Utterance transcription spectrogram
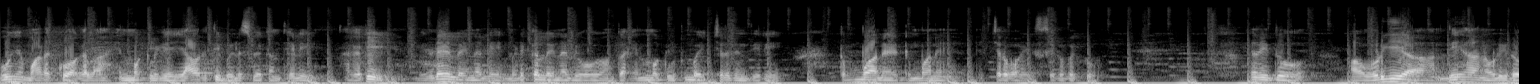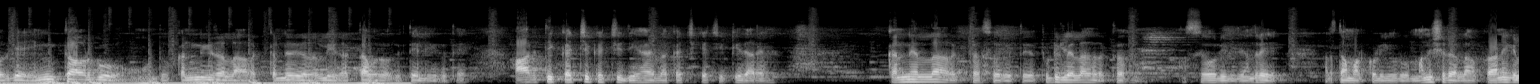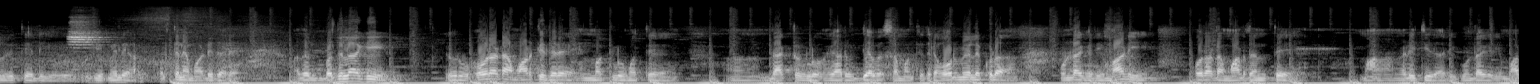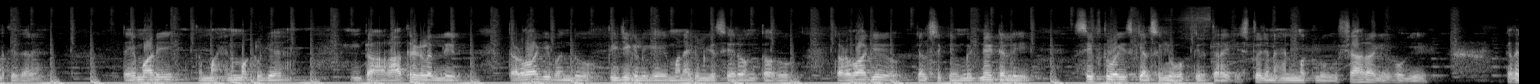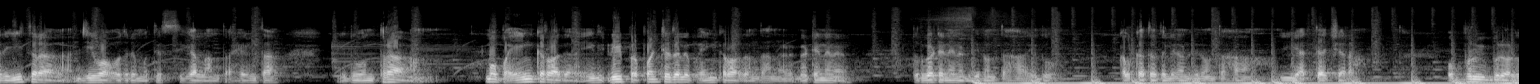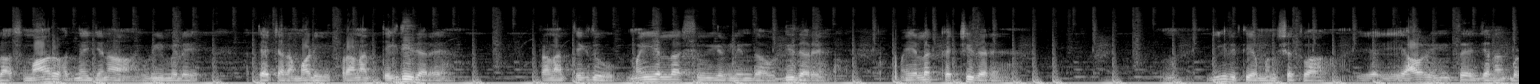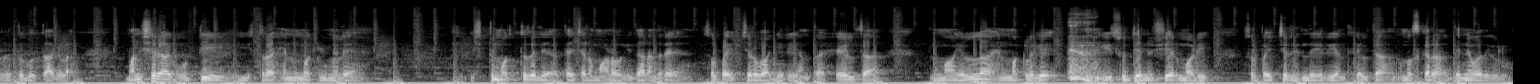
ಊಹೆ ಮಾಡೋಕ್ಕೂ ಆಗಲ್ಲ, ಹೆಣ್ಮಕ್ಳಿಗೆ ಯಾವ ರೀತಿ ಬೆಳೆಸ್ಬೇಕಂತ ಹೇಳಿ ಹಾಗಾಗಿ ಎರಡೇ ಲೈನಲ್ಲಿ, ಮೆಡಿಕಲ್ ಲೈನಲ್ಲಿ ಹೋಗುವಂಥ ಹೆಣ್ಮಕ್ಳು ತುಂಬ ಎಚ್ಚರದಿಂದಿರಿ. ತುಂಬಾ ತುಂಬಾ ಎಚ್ಚರವಹಿಸಿರಬೇಕು ಸಿಗಬೇಕು ಇದು ಆ ಹುಡುಗಿಯ ದೇಹ ನೋಡಿರೋರಿಗೆ ಇಂಥವ್ರಿಗೂ ಒಂದು ಕಣ್ಣೀರಲ್ಲ ಕಣ್ಣೀರಲ್ಲಿ ರಕ್ತ ಬರೋ ರೀತಿಯಲ್ಲಿ ಇರುತ್ತೆ. ಆ ರೀತಿ ಕಚ್ಚಿ ಕಚ್ಚಿ ದೇಹ ಎಲ್ಲ ಕಚ್ಚಿ ಕಚ್ಚಿ ಇಟ್ಟಿದ್ದಾರೆ. ಕಣ್ಣೆಲ್ಲ ರಕ್ತ ಸೋರಿರುತ್ತೆ, ತುಟಿಗಳೆಲ್ಲ ರಕ್ತ ಸೋರಿದೆ. ಅಂದರೆ ಅರ್ಥ ಮಾಡ್ಕೊಳ್ಳಿ, ಇವರು ಮನುಷ್ಯರಲ್ಲ, ಪ್ರಾಣಿಗಳ ರೀತಿಯಲ್ಲಿ ಇವರು ಇವ್ರ ಮೇಲೆ ವರ್ತನೆ ಮಾಡಿದ್ದಾರೆ. ಅದರ ಬದಲಾಗಿ ಇವರು ಹೋರಾಟ ಮಾಡ್ತಿದ್ದಾರೆ, ಹೆಣ್ಮಕ್ಳು ಮತ್ತು ಡಾಕ್ಟ್ರುಗಳು, ಯಾರು ವಿದ್ಯಾಭ್ಯಾಸ ಮಾಡ್ತಿದ್ದಾರೆ, ಅವ್ರ ಮೇಲೆ ಕೂಡ ಗುಂಡಾಗಿರಿ ಮಾಡಿ ಹೋರಾಟ ಮಾಡದಂತೆ ಮಾ, ನಡೀತಿದ್ದಾರೆ ಗುಂಡಾಗಿರಿ ಮಾಡ್ತಿದ್ದಾರೆ. ದಯಮಾಡಿ ತಮ್ಮ ಹೆಣ್ಮಕ್ಳಿಗೆ ಇಂತಹ ರಾತ್ರಿಗಳಲ್ಲಿ ತಡವಾಗಿ ಬಂದು ಪಿ ಜಿಗಳಿಗೆ ಮನೆಗಳಿಗೆ ಸೇರುವಂಥವ್ರು, ತಡವಾಗಿ ಕೆಲಸಕ್ಕೆ ಮಿಡ್ ನೈಟಲ್ಲಿ ಶಿಫ್ಟ್ ವೈಸ್ ಕೆಲಸಗಳು ಹೋಗ್ತಿರ್ತಾರೆ. ಎಷ್ಟೋ ಜನ ಹೆಣ್ಮಕ್ಳು ಹುಷಾರಾಗಿ ಹೋಗಿ ಯಾಕಂದರೆ ಈ ಥರ ಜೀವ ಹೋದರೆ ಮತ್ತೆ ಸಿಗಲ್ಲ ಅಂತ ಹೇಳ್ತಾ, ಇದು ಒಂಥರ ತುಂಬ ಭಯಂಕರವಾದ, ಇಡೀ ಪ್ರಪಂಚದಲ್ಲಿ ಭಯಂಕರವಾದಂತಹ ಘಟನೆ ದುರ್ಘಟನೆ ನಡೆದಿರುವಂತಹ, ಇದು ಕಲ್ಕತ್ತಾದಲ್ಲಿ ನಡೆದಿರುವಂತಹ ಈ ಅತ್ಯಾಚಾರ. ಒಬ್ಬರು ಇಬ್ಬರು ಅಲ್ಲ, ಸುಮಾರು ಹದಿನೈದು ಜನ ಹುಡುಗಿ ಮೇಲೆ ಅತ್ಯಾಚಾರ ಮಾಡಿ ಪ್ರಾಣ ತೆಗೆದಿದ್ದಾರೆ. ಪ್ರಾಣ ತೆಗೆದು ಮೈಯೆಲ್ಲ ಶೂಗಳಿಂದ ಒದ್ದಿದ್ದಾರೆ. ಮೈಯೆಲ್ಲ ಕಚ್ಚಿದ್ದಾರೆ. ಈ ರೀತಿಯ ಮನುಷ್ಯತ್ವ ಯಾವ ರೀತಿಯ ಜನಕ್ಕೆ ಬರುತ್ತೆ ಗೊತ್ತಾಗಲ್ಲ. ಮನುಷ್ಯರಾಗಿ ಹುಟ್ಟಿ ಈ ಥರ ಹೆಣ್ಮಕ್ಳ ಮೇಲೆ ಇಷ್ಟು ಮೊತ್ತದಲ್ಲಿ ಅತ್ಯಾಚಾರ ಮಾಡೋರು ಇದ್ದಾರೆ ಅಂದರೆ ಸ್ವಲ್ಪ ಎಚ್ಚರವಾಗಿರಿ ಅಂತ ಹೇಳ್ತಾ ನಮ್ಮ ಎಲ್ಲ ಹೆಣ್ಮಕ್ಳಿಗೆ ಈ ಸುದ್ದಿಯನ್ನು ಶೇರ್ ಮಾಡಿ ಸ್ವಲ್ಪ ಎಚ್ಚರದಿಂದ ಇರಿ ಅಂತ ಹೇಳ್ತಾ ನಮಸ್ಕಾರ, ಧನ್ಯವಾದಗಳು.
